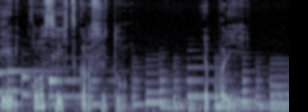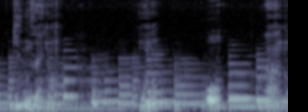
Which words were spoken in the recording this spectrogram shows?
定理この性質からするとやっぱり現在のものをあの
